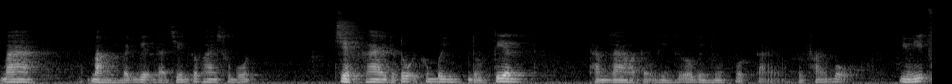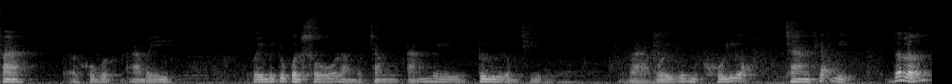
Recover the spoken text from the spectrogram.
3 bằng bệnh viện dã chiến cấp 2 số 4. Triển khai được đội công binh đầu tiên tham gia hoạt động gìn giữ hòa bình Liên Hợp Quốc tại cái phái bộ UNITFA ở khu vực ABI với mức quân số là 184 đồng chí và với cái khối lượng trang thiết bị rất lớn,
